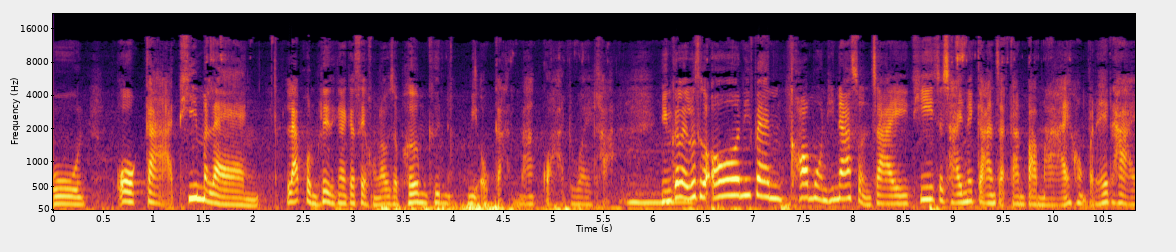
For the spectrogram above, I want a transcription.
บูรณ์ โอกาสที่แมลง และผลผลิตการเกษตรของเราจะเพิ่มขึ้นมีโอกาสมากกว่าด้วยค่ะยิงก็เลยรู้สึกว่าโอ้นี่เป็นข้อมูลที่น่าสนใจที่จะใช้ในการจัดการป่าไม้ของประเทศไทย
